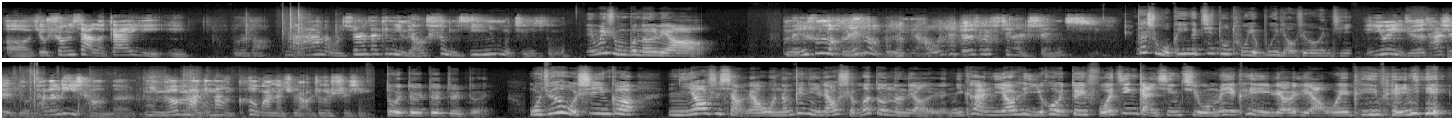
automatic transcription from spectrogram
呃就生下了该隐。不知道，妈的，我居然在跟你聊圣经，我真服。你为什么不能聊？没什么，没什么不能聊，我就觉得这个事情很神奇。但是我跟一个基督徒也不会聊这个问题。因为你觉得他是有他的立场的，你没有办法跟他很客观的去聊这个事情。对对对对对，我觉得我是一个，你要是想聊，我能跟你聊什么都能聊的人。你看，你要是以后对佛经感兴趣，我们也可以聊一聊，我也可以陪你。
